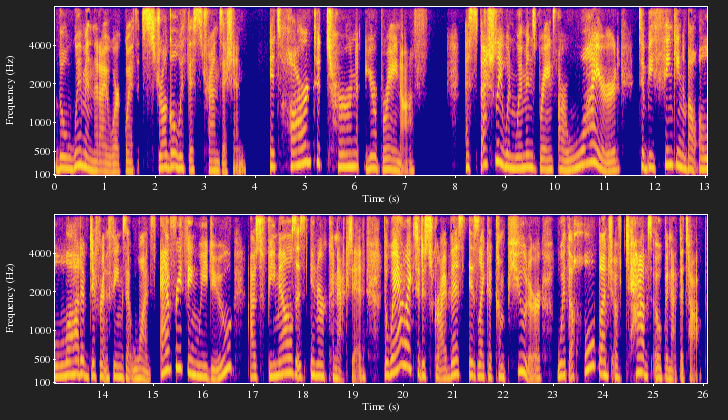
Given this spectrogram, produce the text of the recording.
the women that I work with, struggle with this transition. It's hard to turn your brain off especially when women's brains are wired to be thinking about a lot of different things at once. Everything we do as females is interconnected. The way I like to describe this is like a computer with a whole bunch of tabs open at the top.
